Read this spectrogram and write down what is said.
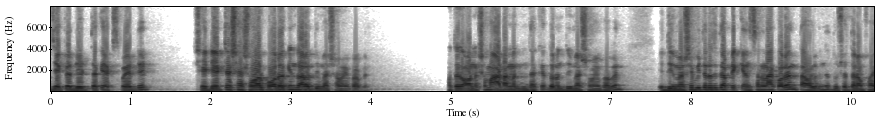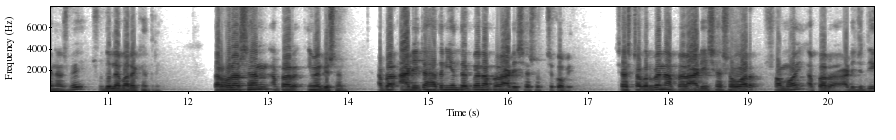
যে একটা ডেট থাকে এক্সপায়ার ডেট সেই ডেটটা শেষ হওয়ার পরেও কিন্তু আরও দুই মাস সময় পাবেন। অর্থাৎ অনেক সময় আটান্ন দিন থাকে, ধরুন দুই মাস সময় পাবেন। এই দুই মাসের ভিতরে যদি আপনি ক্যান্সেল না করেন, তাহলে কিন্তু দুশো দ্রাম ফাইন আসবে, শুধু লেবারের ক্ষেত্রে। তারপর আসেন আপনার ইমিগ্রেশন আপনার আইডিটা হাতে নিয়ে দেখবেন, আপনার আইডি শেষ হচ্ছে কবে। চেষ্টা করবেন আপনার আইডি শেষ হওয়ার সময়, আপনার আইডি যদি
